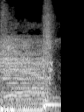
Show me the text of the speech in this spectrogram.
Yeah.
